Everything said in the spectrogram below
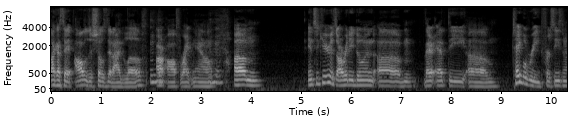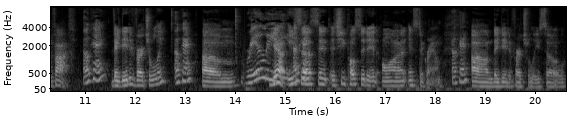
like I said, all of the shows that I love Mm-hmm. are off right now. Um Insecure is already doing um they're at the um table read for season five. Okay. They did it virtually. Okay. Um Really? yeah, Issa Okay. sent she posted it on Instagram. okay. Um, they did it virtually, so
